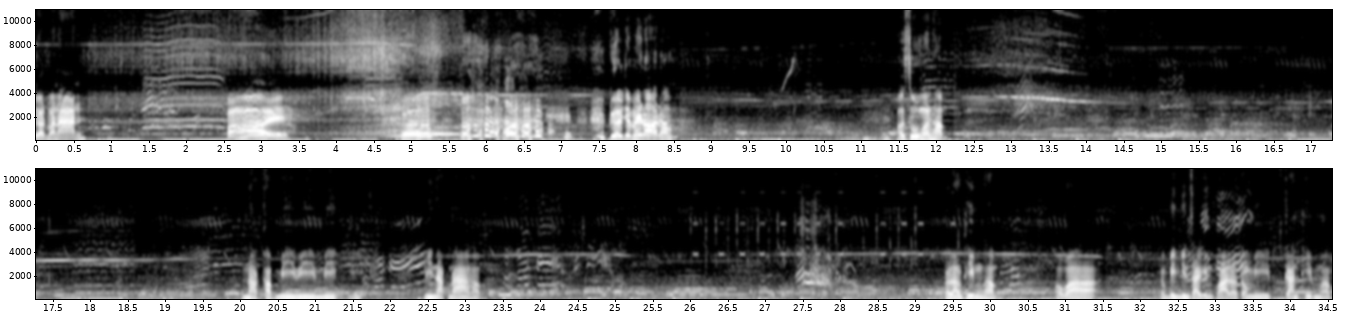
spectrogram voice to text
จอดมานานไปเออเกือบจะไม่รอดครับ เอาสูงก่อนครับ หนักครับมีมีมีมีหนักหน้าครับ กำลังทิมครับ เพราะว่าเครื่องบินกินซ้ายกินขวาเราต้องมีการทิมครับ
